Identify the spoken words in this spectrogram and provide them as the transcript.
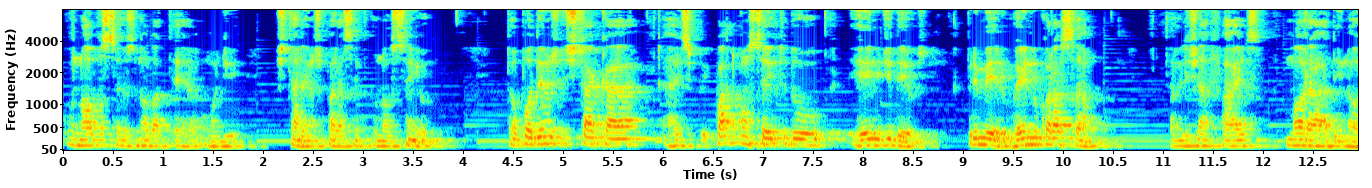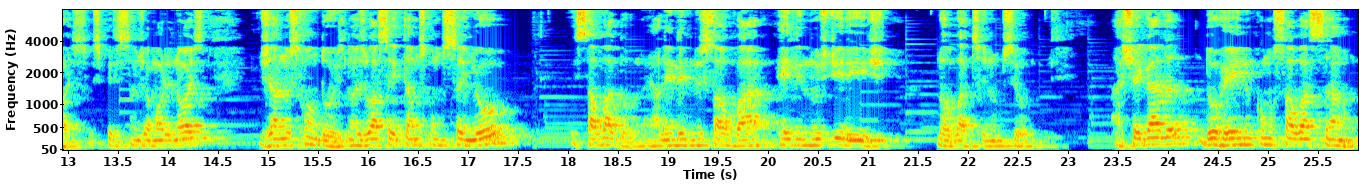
com novos céus e nova terra, onde estaremos para sempre com o nosso Senhor. Então podemos destacar quatro conceitos do reino de Deus. Primeiro, o reino no coração. Então ele já faz morada em nós. O Espírito Santo já mora em nós, já nos conduz. Nós o aceitamos como Senhor e Salvador. Né? Além de nos salvar, ele nos dirige. Louvado seja o nome do Senhor. A chegada do reino como salvação.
